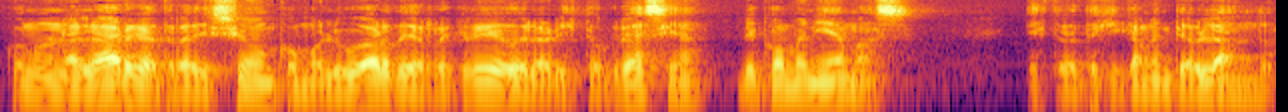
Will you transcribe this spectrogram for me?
con una larga tradición como lugar de recreo de la aristocracia, le convenía más, estratégicamente hablando.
